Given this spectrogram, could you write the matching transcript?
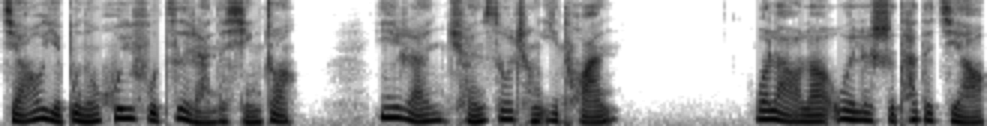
脚也不能恢复自然的形状，依然蜷缩成一团。我姥姥为了使她的脚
